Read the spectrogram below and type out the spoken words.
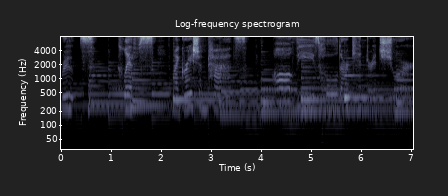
Roots, cliffs, migration paths, all these hold our kindred sure.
